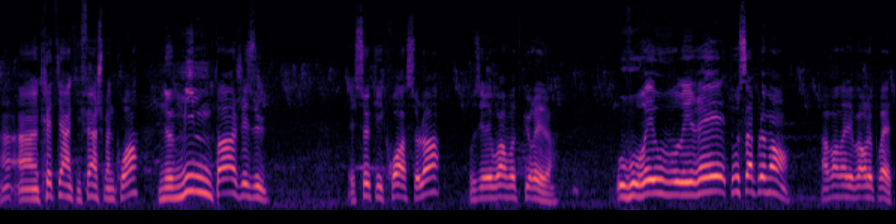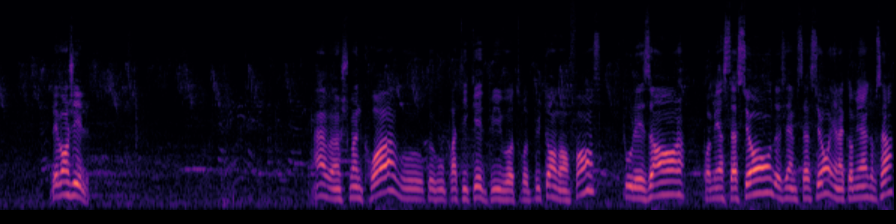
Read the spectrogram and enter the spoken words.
Hein, un chrétien qui fait un chemin de croix ne mime pas Jésus. Et ceux qui croient à cela, vous irez voir votre curé là. Ou vous réouvrirez tout simplement, avant d'aller voir le prêtre, l'évangile. Hein, un chemin de croix que vous pratiquez depuis votre putain d'enfance, tous les ans, première station, deuxième station, il y en a combien comme ça?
